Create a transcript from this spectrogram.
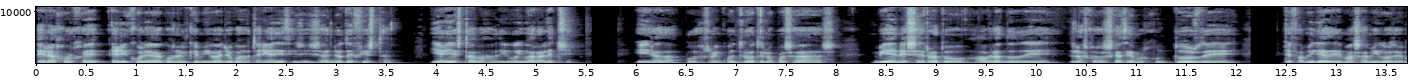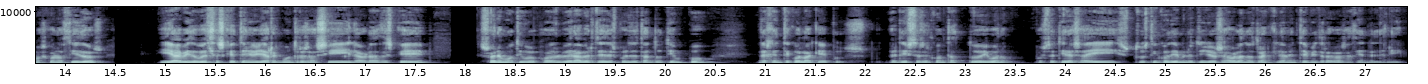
Era Jorge el colega con el que me iba yo cuando tenía 16 años de fiesta. Y ahí estaba, digo, iba la leche. Y nada, pues reencuentro, te lo pasas bien ese rato hablando de, las cosas que hacíamos juntos, de, de familia, de más amigos, de más conocidos. Y ha habido veces que he tenido ya reencuentros así y la verdad es que son emotivos volver a verte después de tanto tiempo, de gente con la que pues perdiste el contacto y bueno, pues te tiras ahí tus 5 o 10 minutillos hablando tranquilamente mientras vas haciendo el DNI.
